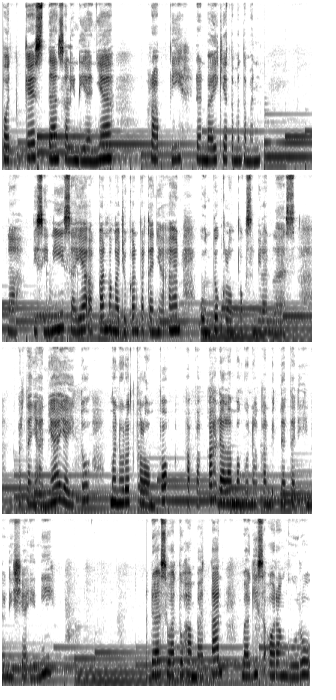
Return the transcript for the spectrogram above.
podcast dan salindiannya rapi dan baik ya teman-teman. Nah, di sini saya akan mengajukan pertanyaan untuk kelompok 19. Pertanyaannya yaitu menurut kelompok apakah dalam menggunakan big data di Indonesia ini ada suatu hambatan bagi seorang guru,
